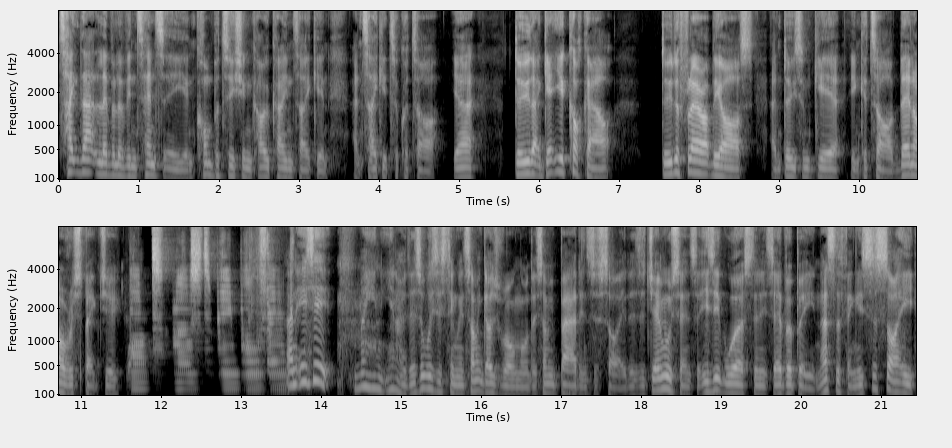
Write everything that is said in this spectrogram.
take that level of intensity and competition cocaine taking and take it to Qatar. Yeah, do that. Get your cock out, do the flare up the arse, and do some gear in Qatar. Then I'll respect you. What most people think. And is it? I mean, you know, there's always this thing when something goes wrong or there's something bad in society. There's a general sense that is it worse than it's ever been? That's the thing. Is society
